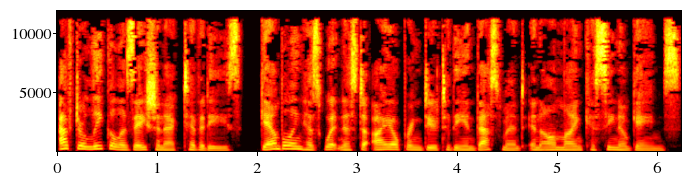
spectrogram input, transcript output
After legalization activities, gambling has witnessed a eye-opening due to the investment in online casino games.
